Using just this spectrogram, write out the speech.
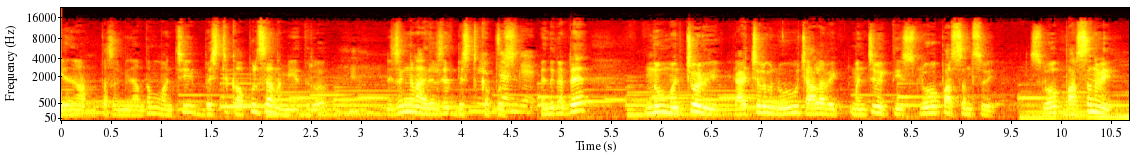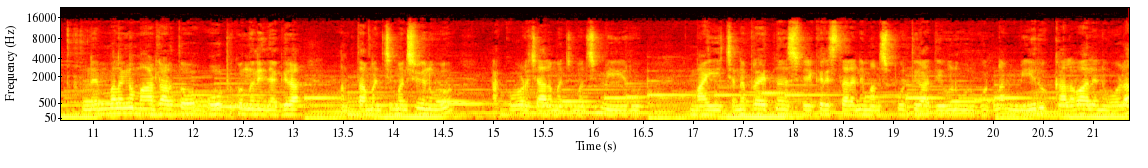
ఏదైనా అంత అసలు మీరంతా మంచి బెస్ట్ కపుల్స్ అన్న మీ ఇద్దరు. నిజంగా నాకు తెలిసేది బెస్ట్ కపుల్స్. ఎందుకంటే నువ్వు మంచోడివి. యాక్చువల్గా నువ్వు చాలా వ్యక్- మంచి వ్యక్తి. స్లో పర్సన్స్వి స్లో పర్సన్వి నిమ్మలంగా మాట్లాడుతూ ఓపిక ఉంది నీ దగ్గర. అంత మంచి మనిషివి నువ్వు. అక్క కూడా చాలా మంచి మనిషి. మీరు మా ఈ చిన్న ప్రయత్నాన్ని స్వీకరిస్తారని మనస్ఫూర్తిగా దేవుని కోరుకుంటున్నా. మీరు కలవాలని కూడా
